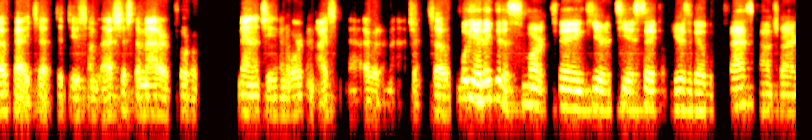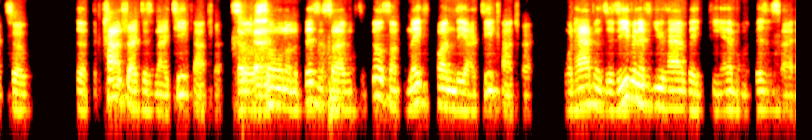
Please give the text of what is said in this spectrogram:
Okay, to, to do some of that. It's just a matter of sort of managing and organizing that, I would imagine. So, Well, yeah, they did a smart thing here at TSA a couple years ago with the FAST contract. So the, the contract is an IT contract. So Okay. if someone on the business side wants to build something, they fund the IT contract. What happens is even if you have a PM on the business side,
